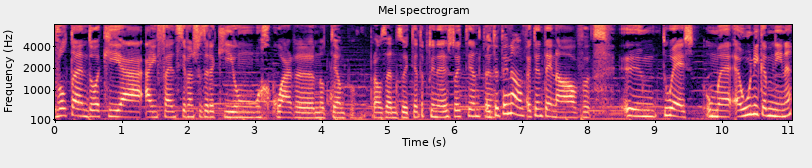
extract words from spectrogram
Voltando aqui à, à infância, vamos fazer aqui um, um recuar eh, no tempo para os anos 80, porque tu ainda és de 80. 89. 89. Hum, tu és uma, a única menina.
